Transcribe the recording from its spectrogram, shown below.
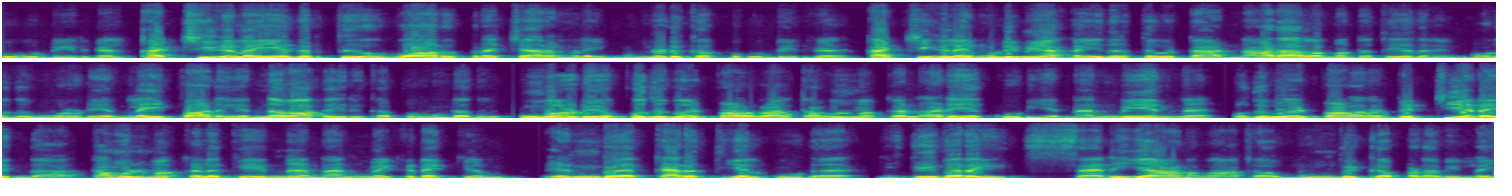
போகின்றீர்கள்? கட்சிகளை எதிர்த்து எவ்வாறு பிரச்சாரங்களை முன்னெடுக்க போகின்றீர்கள்? கட்சிகளை முழுமையாக எதிர்த்து விட்டால் நாடாளுமன்ற தேர்தலின் பொழுது உங்களுடைய நிலைப்பாடு என்னவாக இருக்க போகின்றது? உங்களுடைய பொது வேட்பாளரால் தமிழ் மக்கள் அடையக்கூடிய நன்மை என்ன? பொது வேட்பாளர் வெற்றியடைந்தால் தமிழ் மக்களுக்கு என்ன நன்மை கிடைக்கும்? என்ற கருத்தியல் கூட இதுவரை சரியானதாக முன்வைக்கப்படவில்லை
